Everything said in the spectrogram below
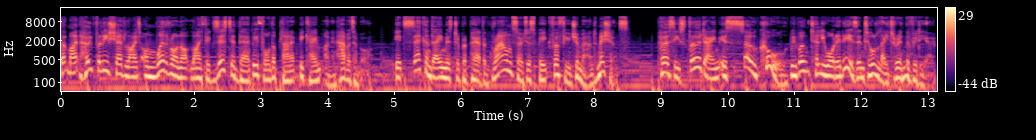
that might hopefully shed light on whether or not life existed there before the planet became uninhabitable. Its second aim is to prepare the ground, so to speak, for future manned missions. Percy's third aim is so cool, we won't tell you what it is until later in the video.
